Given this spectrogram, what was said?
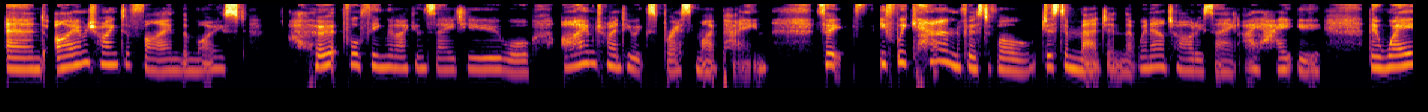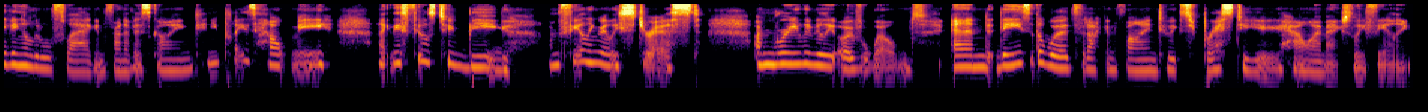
and I am trying to find the most hurtful thing that I can say to you, or I'm trying to express my pain. So, if we can, first of all, just imagine that when our child is saying, I hate you, they're waving a little flag in front of us, going, Can you please help me? Like, this feels too big. I'm feeling really stressed. I'm really, really overwhelmed. And these are the words that I can find to express to you how I'm actually feeling.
